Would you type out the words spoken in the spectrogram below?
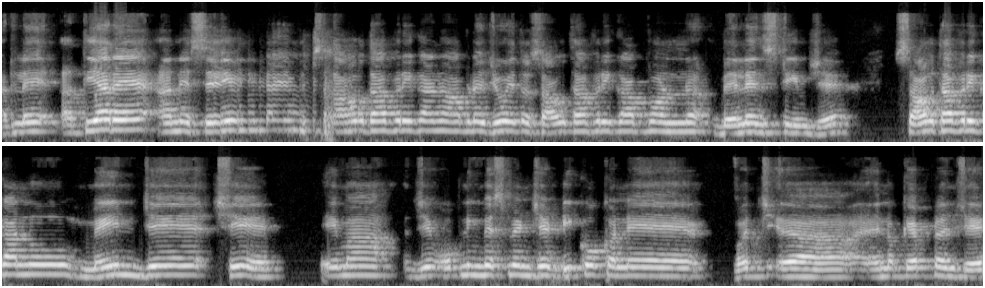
એટલે અત્યારે અને સેમ ટાઈમ સાઉથ આફ્રિકાનો આપણે જોઈએ તો સાઉથ આફ્રિકા પણ બેલેન્સ ટીમ છે. સાઉથ આફ્રિકાનું મેઇન જે છે એમાં જે ઓપનિંગ બેટ્સમેન છે ડીકોક અને એનો કેપ્ટન છે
